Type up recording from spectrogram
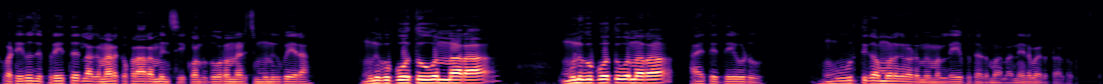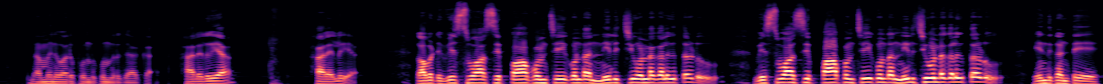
కాబట్టి ఈరోజు ప్రేతలాగా నడక ప్రారంభించి కొంత దూరం నడిచి మునిగిపోయారా? మునిగిపోతూ ఉన్నారా? మునిగిపోతూ ఉన్నారా? అయితే దేవుడు మూర్తిగా మునగనాడు మిమ్మల్ని లేపుతాడు మళ్ళీ నిలబెడతాడు. నమ్మని వారు పొందుకుందరుగాక హాలెలుయా. హాలెలుయా. కాబట్టి విశ్వాసి పాపం చేయకుండా నిలిచి ఉండగలుగుతాడు. విశ్వాసి పాపం చేయకుండా నిలిచి ఉండగలుగుతాడు. ఎందుకంటే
